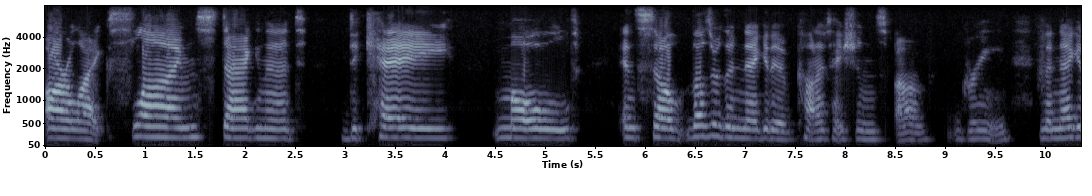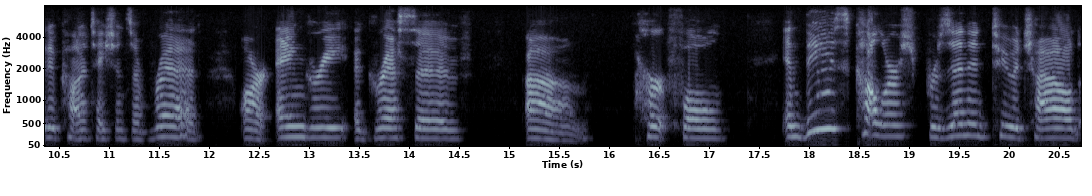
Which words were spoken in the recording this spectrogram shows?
are like slime, stagnant, decay, mold. And so those are the negative connotations of green. The negative connotations of red are angry, aggressive, um, hurtful. And these colors presented to a child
